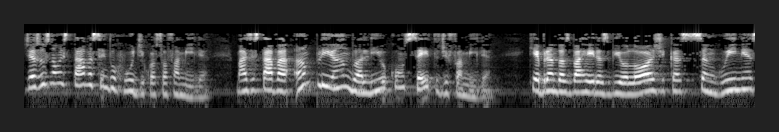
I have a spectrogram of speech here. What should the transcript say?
Jesus não estava sendo rude com a sua família, mas estava ampliando ali o conceito de família, quebrando as barreiras biológicas, sanguíneas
